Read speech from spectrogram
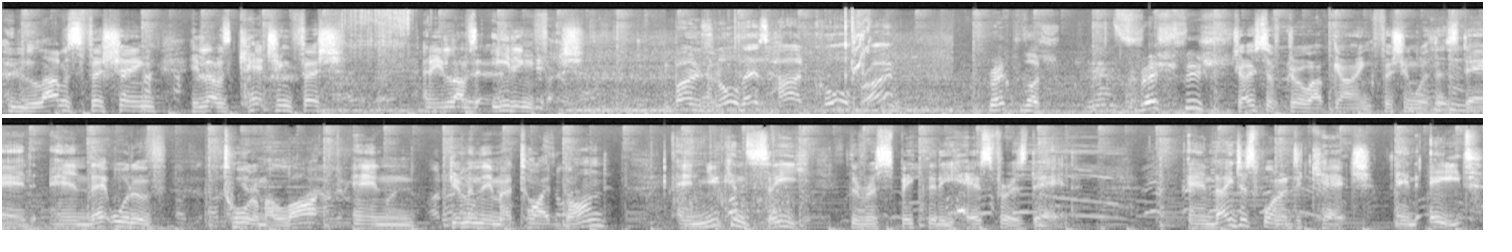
who loves fishing, he loves catching fish, and he loves eating fish. Bones and all, that's hardcore, bro. Breakfast, fresh fish. Joseph grew up going fishing with his dad, and that would have taught him a lot and given them a tight bond. And you can see the respect that he has for his dad. And they just wanted to catch and eat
